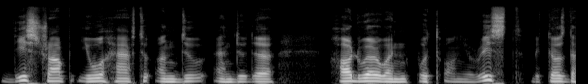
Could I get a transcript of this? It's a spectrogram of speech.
this strap you will have to undo and do the hardware when put on your wrist because the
